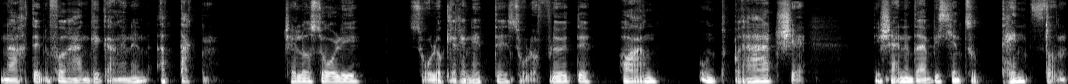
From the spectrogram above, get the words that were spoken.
nach den vorangegangenen Attacken. Cello Soli, Solo-Klarinette, Solo-Flöte, Horn und Bratsche, die scheinen da ein bisschen zu tänzeln.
